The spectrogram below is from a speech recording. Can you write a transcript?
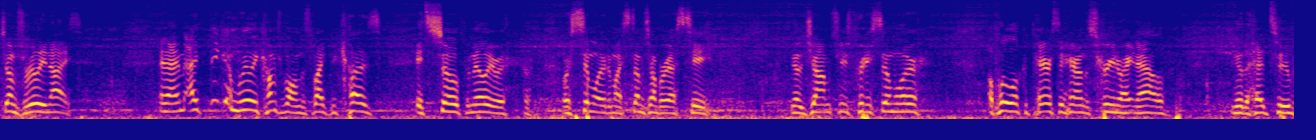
Jumps really nice. And I, I, think I'm really comfortable on this bike because it's so familiar with, or similar to my Stumpjumper ST. You know, the geometry is pretty similar. I'll put a little comparison here on the screen right now. You know, the head tube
